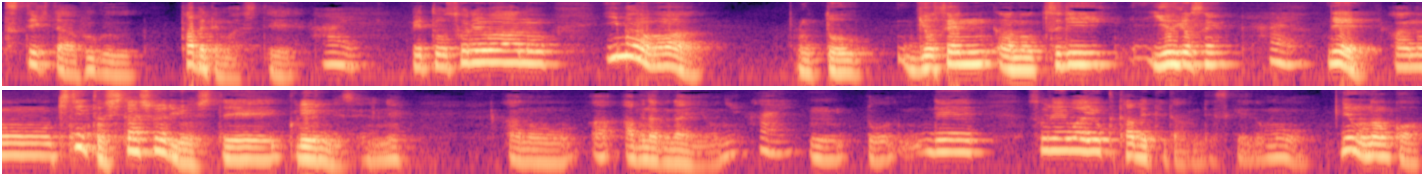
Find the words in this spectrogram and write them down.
釣ってきたフグ食べてまして、はいえっと、それはあの、今は、うんと、漁船、あの、釣り、遊漁船はいで、あの、きちんと下処理をしてくれるんですよね。あの、あ危なくないように。はい。うんと。で、それはよく食べてたんですけれども、でもなんか、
